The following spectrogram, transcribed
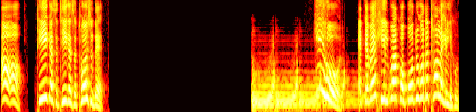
অ অ ঠিক আছে ঠিক আছে থৈছো দে। কি হ'ল? একেবাৰে শিলপৰা কপৌটো গতে থ লাগিল দেখোন।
